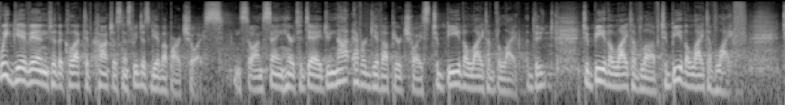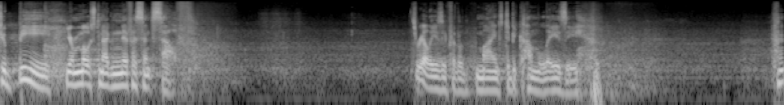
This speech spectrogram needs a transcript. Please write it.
we give in to the collective consciousness, we just give up our choice. And so I'm saying here today do not ever give up your choice to be the light of the light, to be the light of love, to be the light of life, to be your most magnificent self. It's real easy for the mind to become lazy. you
